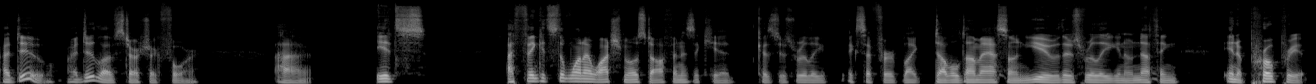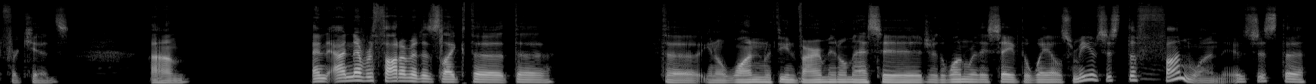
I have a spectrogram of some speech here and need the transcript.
I do. I do love Star Trek 4. Uh, it's, I think it's the one I watched most often as a kid because there's really, except for like Double Dumbass on You, there's really, you know, nothing inappropriate for kids. Um, and I never thought of it as like the, the, the you know one with the environmental message or the one where they save the whales. For me, it was just the fun one. It was just the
